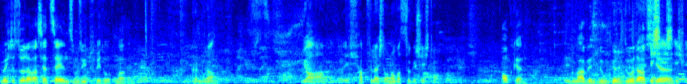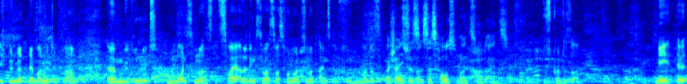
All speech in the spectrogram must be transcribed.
möchtest du da was erzählen zum Südfriedhof, Marvin? Können wir. Ja, ich habe vielleicht auch noch was zur Geschichte. Auch gern. Marvin, du, du darfst Ich, ich, ich, bin der Mann mit dem Plan. Ähm, gegründet 1902, allerdings du hast was von 1901 gefunden. Ne? Das, wahrscheinlich ist es das Haus 1901. Das könnte sein. Nee, der,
